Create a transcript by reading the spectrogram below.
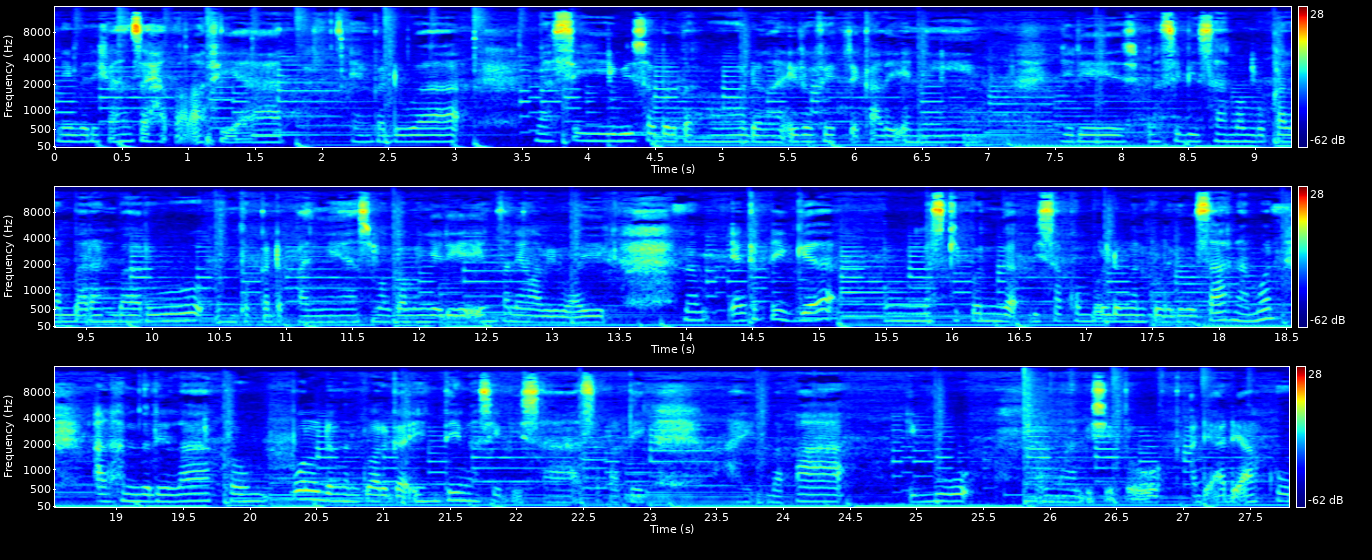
diberikan sehat walafiat. Yang kedua masih bisa bertemu dengan Idul Fitri kali ini. Jadi masih bisa membuka lembaran baru untuk ke depannya. Semoga menjadi insan yang lebih baik. Nah yang ketiga mm, meskipun nggak bisa kumpul dengan keluarga besar namun alhamdulillah kumpul dengan keluarga inti masih bisa. Seperti bapak ibu nah, habis itu adik-adik aku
